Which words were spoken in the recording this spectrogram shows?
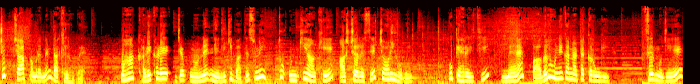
चुपचाप कमरे में दाखिल हो गए। वहाँ खड़े खड़े जब उन्होंने नेली की बातें सुनी तो उनकी आँखें आश्चर्य से चौड़ी हो गईं। वो कह रही थी, मैं पागल होने का नाटक करूँगी। फिर मुझे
